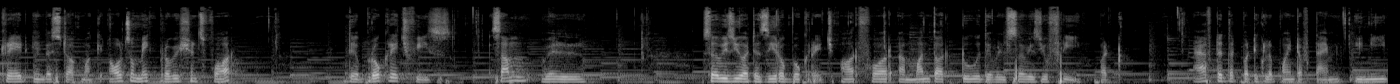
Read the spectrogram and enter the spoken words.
trade in the stock market. Also make provisions for the brokerage fees. Some will service you at a zero brokerage or for a month or two they will service you free. But after that particular point of time you need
